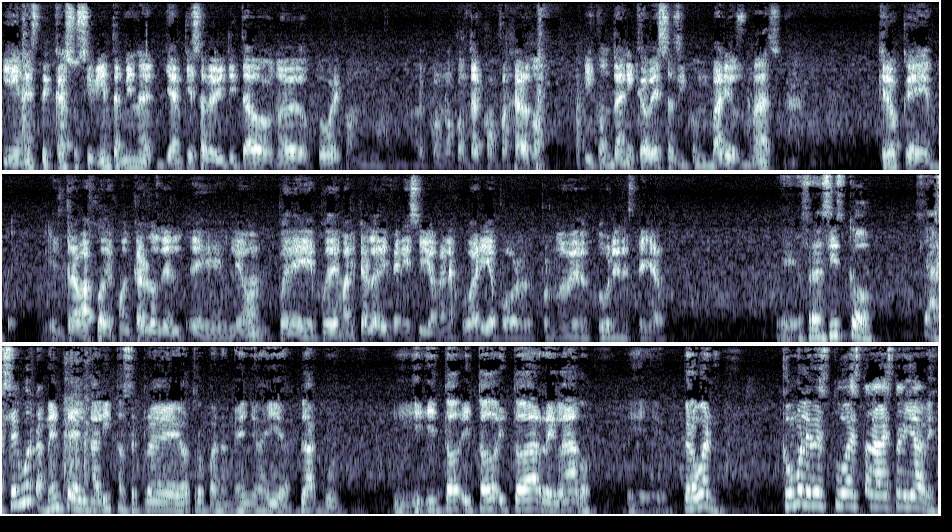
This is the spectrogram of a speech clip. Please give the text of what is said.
Y en este caso, si bien también eh, ya empieza debilitado el 9 de octubre con, con no contar con Fajardo y con Dani Cabezas y con varios más, creo que el trabajo de Juan Carlos del, eh, León puede, puede marcar la diferencia y yo me la jugaría por, por 9 de octubre en este llave. Eh, Francisco, seguramente el Dalito se trae otro panameño ahí a Blackburn y, y, todo, y todo arreglado. Eh, pero bueno, ¿cómo le ves tú a esta, esta llave?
